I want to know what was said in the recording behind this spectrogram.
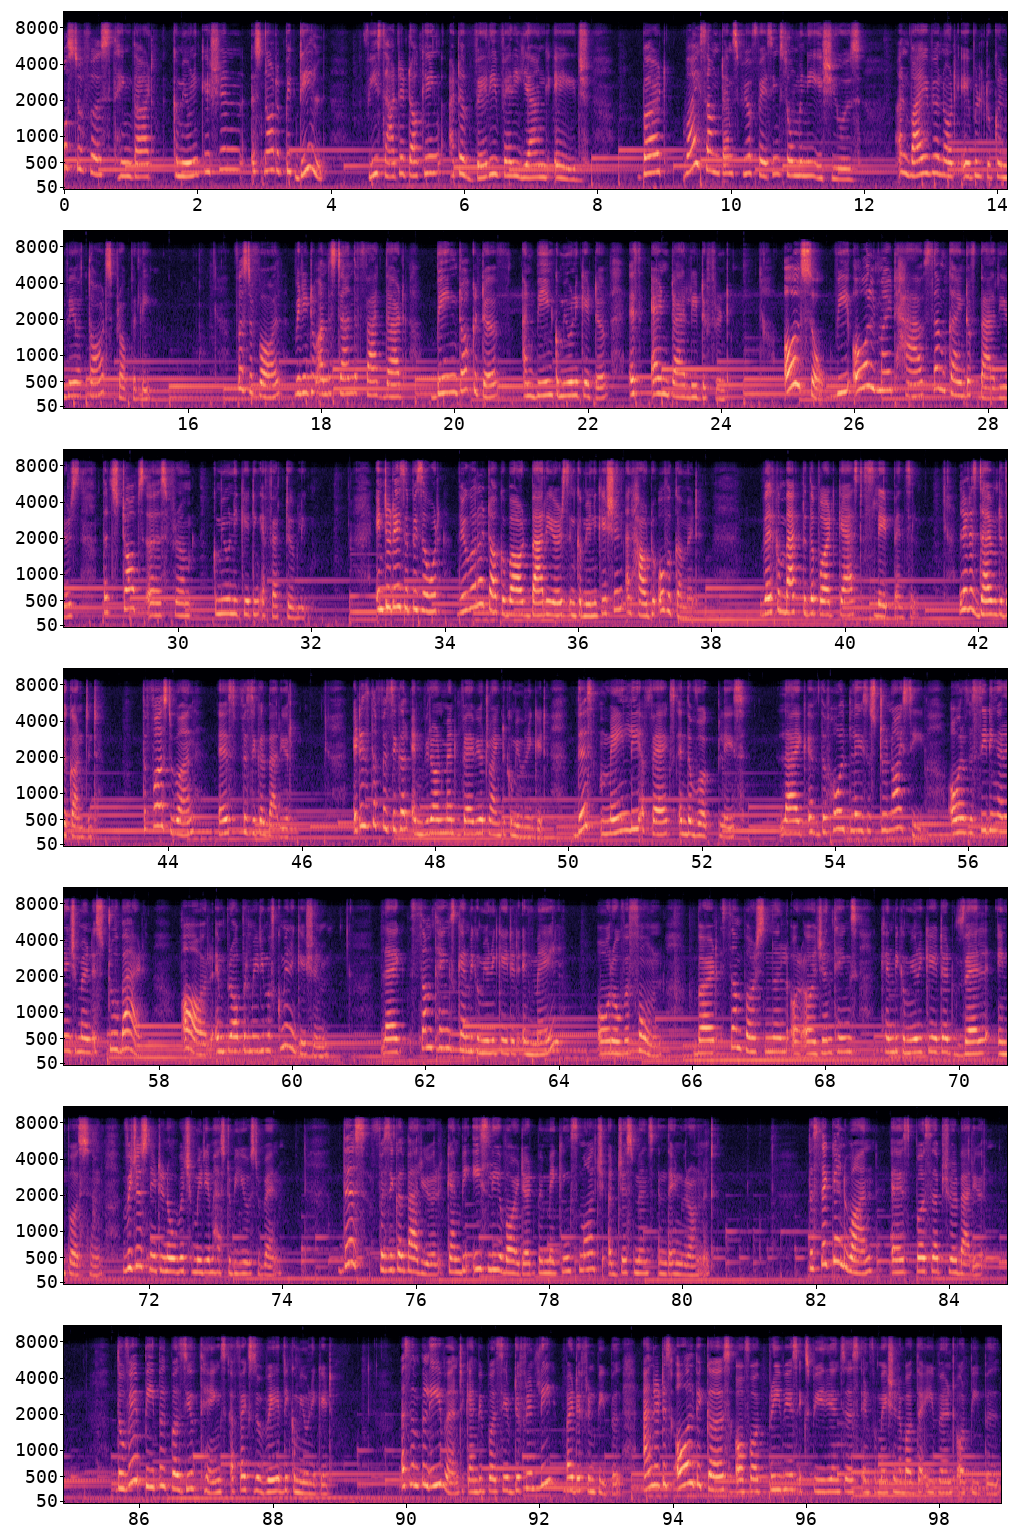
Most of us think that communication is not a big deal. We started talking at a very, very young age. But why sometimes we are facing so many issues and why we are not able to convey our thoughts properly? First of all, we need to understand the fact that being talkative and being communicative is entirely different. Also, we all might have some kind of barriers that stops us from communicating effectively. In today's episode, we're going to talk about barriers in communication and how to overcome it. Welcome back to the podcast Slate Pencil. Let us dive into the content. The first one is physical barrier. It is the physical environment where we are trying to communicate. This mainly affects in the workplace, like if the whole place is too noisy, or if the seating arrangement is too bad, or improper medium of communication. Like some things can be communicated in mail or over phone, but some personal or urgent things can be communicated well in person. We just need to know which medium has to be used when. This physical barrier can be easily avoided by making small adjustments in the environment. The second one is perceptual barrier. The way people perceive things affects the way they communicate. A simple event can be perceived differently by different people, and it is all because of our previous experiences, information about the event or people.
